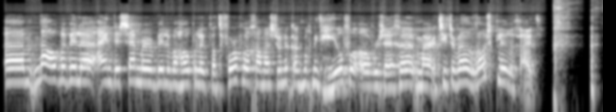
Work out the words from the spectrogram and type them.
Ehm, nou, we willen eind december willen we hopelijk wat voorprogramma's doen. Daar kan ik nog niet heel veel over zeggen, maar het ziet er wel rooskleurig uit.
